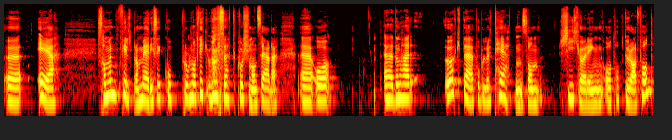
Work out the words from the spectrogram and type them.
er sammenfiltra med risikoproblematikk uansett hvordan man ser det. og denne økte populariteten som skikjøring og topptur har fått,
